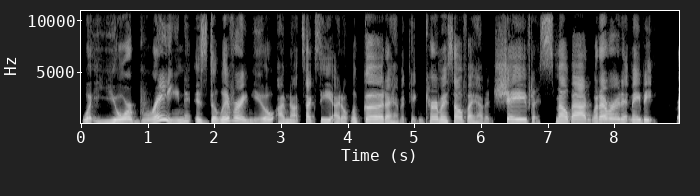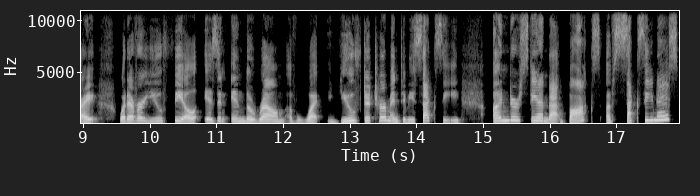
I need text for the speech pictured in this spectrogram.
what your brain is delivering you, I'm not sexy, I don't look good, I haven't taken care of myself, I haven't shaved, I smell bad, whatever it may be right? Whatever you feel isn't in the realm of what you've determined to be sexy. Understand that box of sexiness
